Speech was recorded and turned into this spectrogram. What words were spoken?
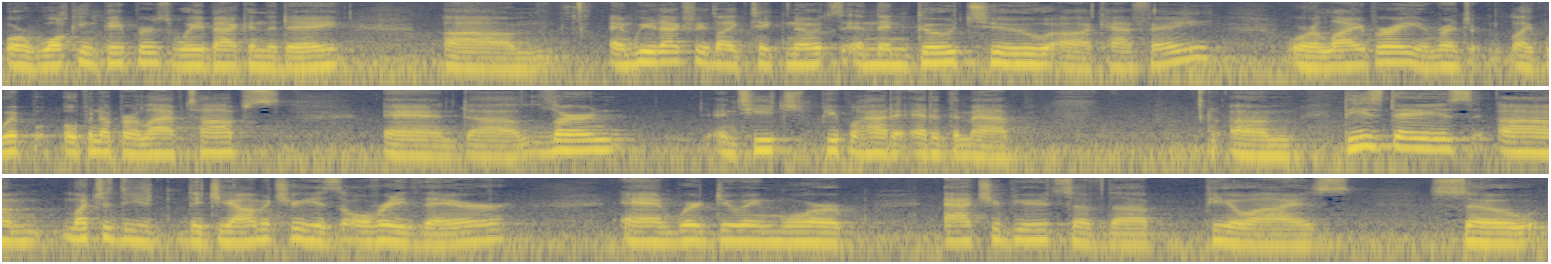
or walking papers way back in the day. Um, and we'd actually like take notes and then go to a cafe or a library and rent, like whip, open up our laptops and uh, learn and teach people how to edit the map. Um, these days, um, much of the, the geometry is already there, and we're doing more attributes of the POIs so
